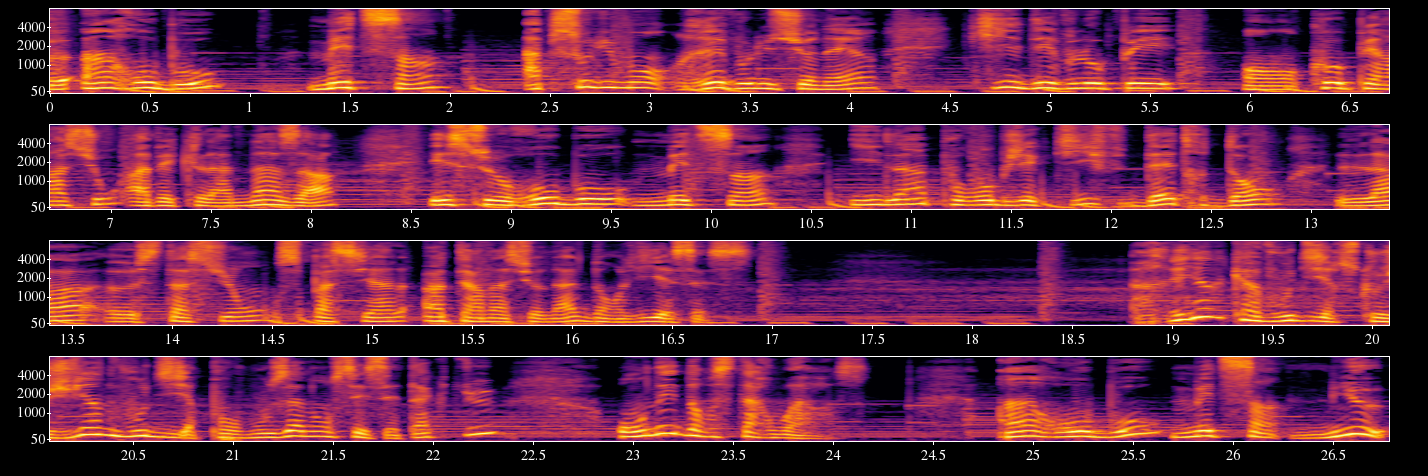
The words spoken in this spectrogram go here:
euh, un robot médecin absolument révolutionnaire qui est développé en coopération avec la NASA. Et ce robot médecin, il a pour objectif d'être dans la euh, station spatiale internationale, dans l'ISS. Rien qu'à vous dire ce que je viens de vous dire pour vous annoncer cette actu, on est dans Star Wars. Un robot médecin, mieux,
